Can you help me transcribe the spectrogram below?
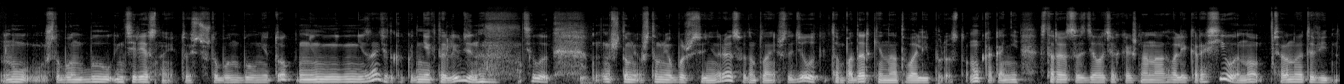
ну, чтобы он был интересный, то есть, чтобы он был не только, не, не, не знаете, как некоторые люди ну, делают, что мне, что мне больше всего не нравится в этом плане, что делают там подарки на отвали просто. Ну, как они стараются сделать их, конечно, на отвали красиво, но все равно это видно.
